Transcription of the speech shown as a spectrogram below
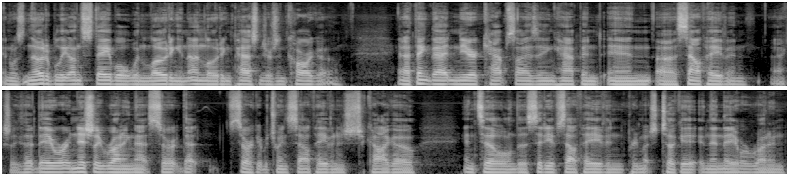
and was notably unstable when loading and unloading passengers and cargo. And I think that near capsizing happened in uh, South Haven, actually. That they were initially running that cir- that circuit between South Haven and Chicago until the city of South Haven pretty much took it, and then they were running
